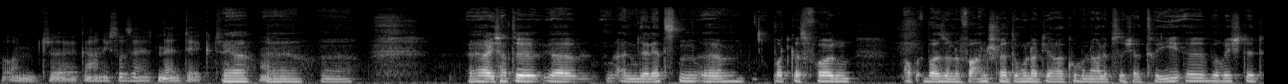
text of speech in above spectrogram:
und äh, gar nicht so selten entdeckt. Ja, ja. ja, ja. ja ich hatte ja in einem der letzten ähm, Podcast-Folgen auch über so eine Veranstaltung 100 Jahre kommunale Psychiatrie äh, berichtet.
